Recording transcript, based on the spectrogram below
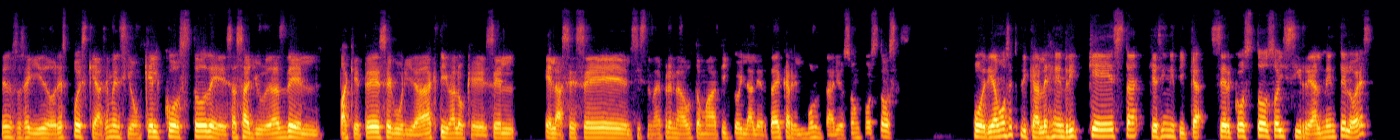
de nuestros seguidores, pues que hace mención que el costo de esas ayudas del paquete de seguridad activa, lo que es el, el ACC, el sistema de frenado automático y la alerta de carril voluntario son costosas. ¿Podríamos explicarle, Henry, qué, está, qué significa ser costoso y si realmente lo es?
